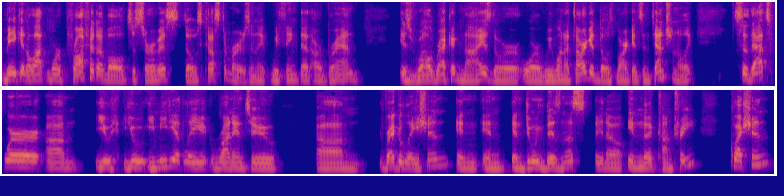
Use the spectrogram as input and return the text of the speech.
make it a lot more profitable to service those customers. And we think that our brand is well recognized or or we want to target those markets intentionally. So that's where um, you you immediately run into um, regulation in in in doing business you know in the country. Question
